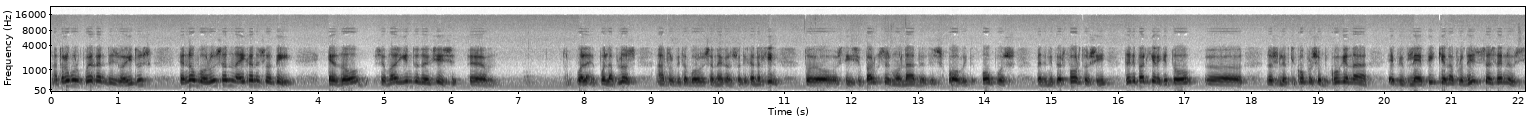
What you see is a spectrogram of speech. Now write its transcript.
ανθρώπων που έχανε τη ζωή τους ενώ μπορούσαν να είχαν σωθεί. Εδώ σε εμάς γίνεται το εξής. Ε, πολλα, πολλαπλώς άνθρωποι θα μπορούσαν να είχαν σωθεί. Καταρχήν το, στις υπάρχουσες μονάδες της COVID όπως με την υπερφόρτωση δεν υπάρχει αρκετό ε, νοσηλευτικό προσωπικό για να επιβλέπει και να φροντίζει τους ασθενούς.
